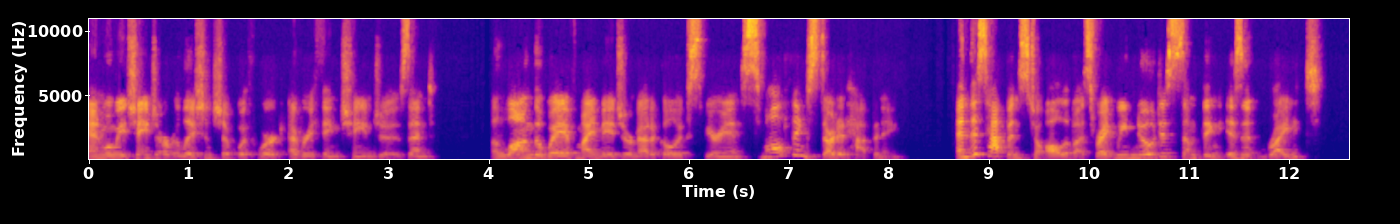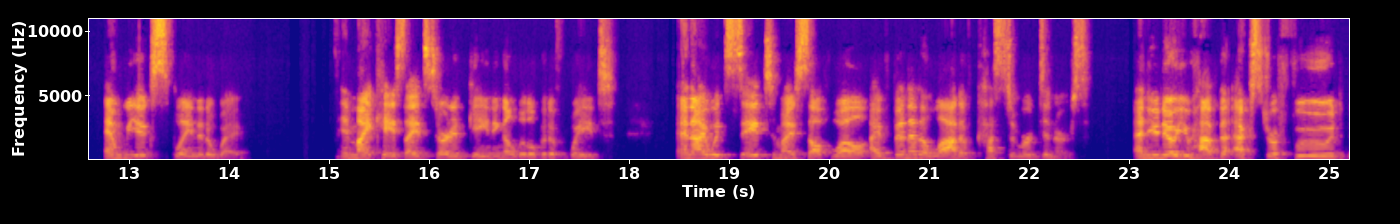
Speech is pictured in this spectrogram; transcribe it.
And when we change our relationship with work, everything changes. And along the way of my major medical experience, small things started happening. And this happens to all of us, right? We notice something isn't right and we explain it away. In my case, I had started gaining a little bit of weight. And I would say to myself, well, I've been at a lot of customer dinners. And you know, you have the extra food.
